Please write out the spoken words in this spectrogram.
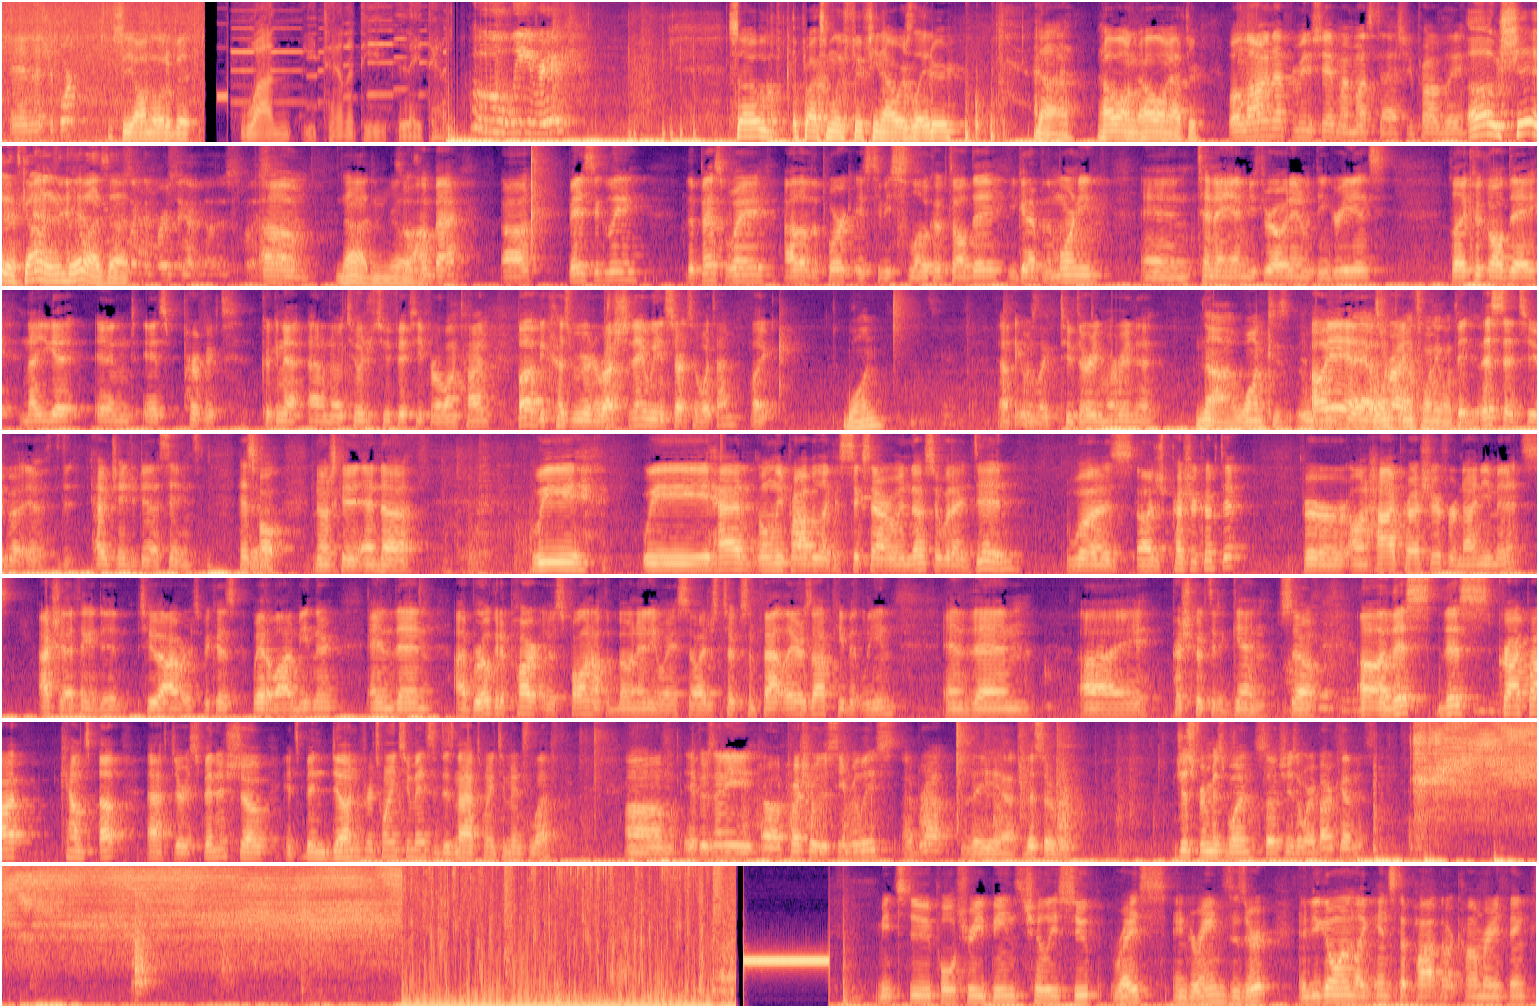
and that's your pork. See y'all in a little bit. One eternity later. Ooh, wee Rick. So approximately 15 hours later. Nah. How long? How long after? Well, long enough for me to shave my mustache. You probably. Oh shit! It's gone. I didn't realize that. It's like the first thing I've noticed. when Um. No, I didn't realize. So realize. I'm back. Uh, basically, the best way I love the pork is to be slow cooked all day. You get up in the morning and 10 a.m. you throw it in with the ingredients, let it cook all day. Now you get it and it's perfect. Cooking at, I don't know, 200, 250 for a long time. But because we were in a rush today, we didn't start till what time? Like, One? I think it was like 2.30. Remember? to- Nah, one because. Oh yeah, yeah, that's one, right. 120, 120. Th- This said two, but yeah, haven't changed your daylight savings. His Yeah. fault. No, I'm just kidding. And uh, we we had only probably like a six-hour window. So what I did was uh, just pressure cooked it for on high pressure for 90 minutes. Actually, I think I did two hours because we had a lot of meat in there. And then I broke it apart. It was falling off the bone anyway, so I just took some fat layers off, keep it lean, and then I pressure cooked it again. So uh, this this crock pot counts up after it's finished. So it's been done for 22 minutes. It does not have 22 minutes left. Um, if there's any uh, pressure with the steam release, I brought the uh, this over just for Miss One, so she doesn't worry about her cabinets. meat stew, poultry, beans, chili, soup, rice, and grains, dessert. And if you go on like instapot.com or anything,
